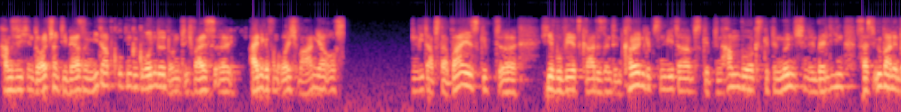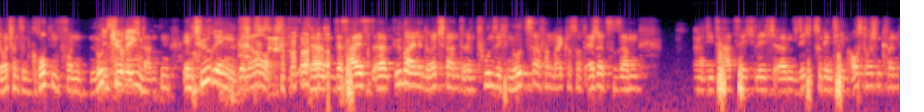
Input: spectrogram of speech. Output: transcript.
haben sich in Deutschland diverse Meetup-Gruppen gegründet und ich weiß, äh, einige von euch waren ja auch Meetups dabei. Es gibt äh, hier, wo wir jetzt gerade sind, in Köln gibt es ein Meetup, es gibt in Hamburg, es gibt in München, in Berlin. Das heißt, überall in Deutschland sind Gruppen von Nutzern in Thüringen. entstanden. In Thüringen, genau. ähm, das heißt, äh, überall in Deutschland äh, tun sich Nutzer von Microsoft Azure zusammen, äh, die tatsächlich ähm, sich zu den Themen austauschen können.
